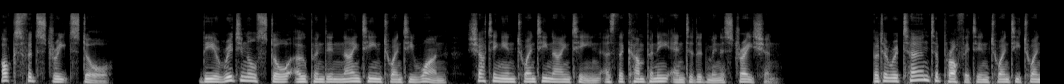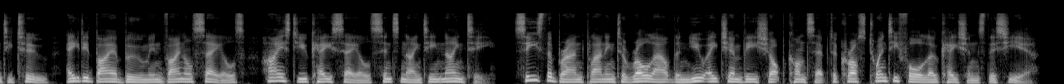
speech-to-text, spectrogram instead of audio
Oxford Street store. The original store opened in 1921, shutting in 2019 as the company entered administration. But a return to profit in 2022, aided by a boom in vinyl sales, highest UK sales since 1990, sees the brand planning to roll out the new HMV shop concept across 24 locations this year.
